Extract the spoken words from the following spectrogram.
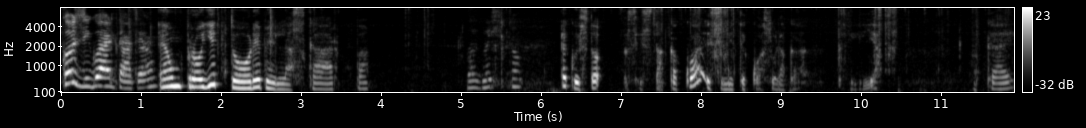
Così guardate. È un proiettore per la scarpa. Poi questo. E questo si stacca qua e si mette qua sulla caviglia. Ok?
